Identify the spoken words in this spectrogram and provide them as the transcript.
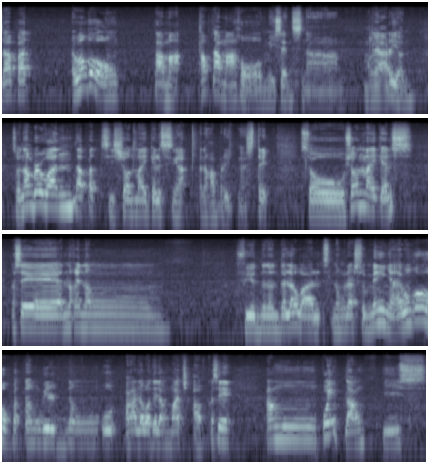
dapat, ewan ko kung tama, ah, tama ako may sense na mangyayari yon So, number one, dapat si Shawn Michaels nga naka-break ng streak. So, Shawn Michaels, kasi ang laki ng feud na nung dalawa nung WrestleMania. Ewan ko, ba't ang weird ng uh, pangalawa nilang match up. Kasi, ang point lang is,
